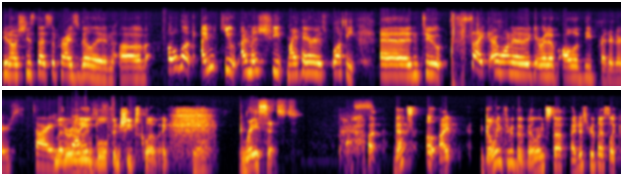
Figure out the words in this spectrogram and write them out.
You know, she's that surprise villain of oh look, I'm cute. I'm a sheep. My hair is fluffy. And to psych, I want to get rid of all of the predators. Sorry. Literally was... wolf in sheep's clothing. Yeah. Racist. Yes. Uh, that's oh, I going through the villain stuff. I just realized like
